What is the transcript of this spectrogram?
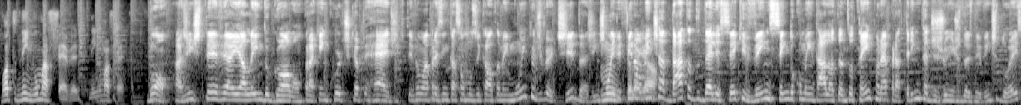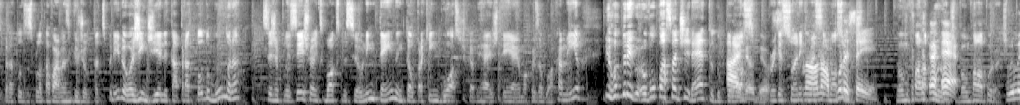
boto nenhuma fé, velho. Nenhuma fé. Bom, a gente teve aí, além do Gollum, pra quem curte Cuphead, que teve uma apresentação musical também muito divertida. A gente Muito teve finalmente legal. a data do DLC que vem sendo comentado há tanto tempo, né? Pra 30 de junho de 2022, pra todas as plataformas em que o jogo tá disponível. Hoje em dia ele tá pra todo mundo, né? Seja PlayStation, Xbox, PC ou Nintendo. Então, pra quem gosta de Cuphead, tem aí uma coisa boa a caminho. E, Rodrigo, eu vou passar direto do Ai, próximo, meu Deus. porque Sonic não, vai ser o não, nosso pula último. aí. Vamos falar por último, vamos falar por último. Pula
